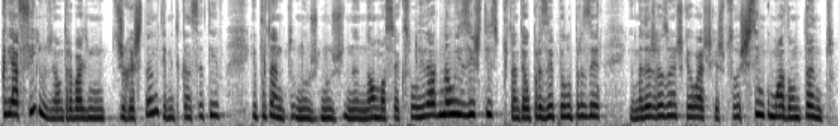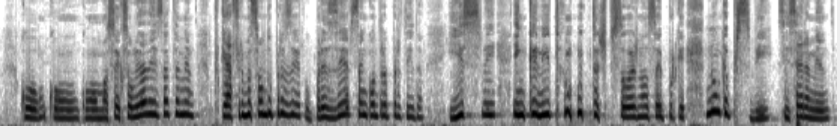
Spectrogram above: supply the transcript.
criar filhos. É um trabalho muito desgastante e muito cansativo. E, portanto, nos, nos, na homossexualidade não existe isso. Portanto, é o prazer pelo prazer. E uma das razões que eu acho que as pessoas se incomodam tanto com, com, com a homossexualidade é exatamente porque é a afirmação do prazer, o prazer sem contrapartida. E isso encanita muitas pessoas, não sei porquê. Nunca percebi, sinceramente,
